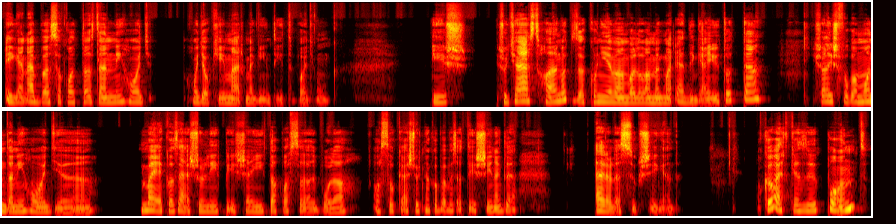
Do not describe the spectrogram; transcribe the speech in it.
Igen, ebből szokott az lenni, hogy hogy oké, okay, már megint itt vagyunk. És, és hogyha ezt hallgatod, akkor nyilvánvalóan meg már eddig eljutottál, és el is fogom mondani, hogy melyek az első lépései tapasztalatból a, a szokásoknak a bevezetésének, de erre lesz szükséged. A következő pont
